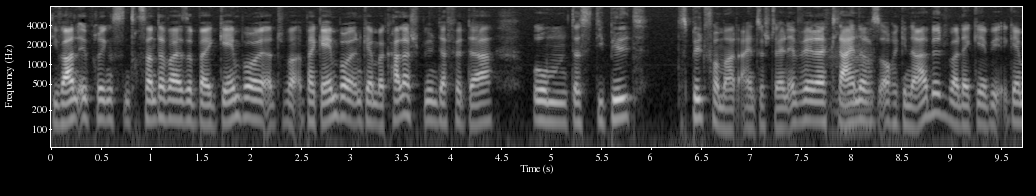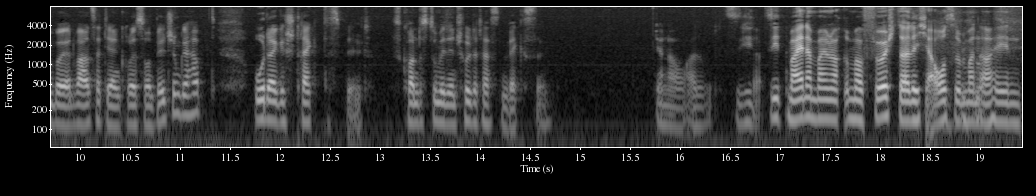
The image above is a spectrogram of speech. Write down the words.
Die waren übrigens interessanterweise bei Game Boy, bei Game Boy und Game Boy Color Spielen dafür da, um das, die Bild, das Bildformat einzustellen. Entweder ein kleineres Originalbild, weil der Game Boy Advance hat ja einen größeren Bildschirm gehabt, oder gestrecktes Bild. Das konntest du mit den Schultertasten wechseln. Genau, also sieht, ja. sieht meiner Meinung nach immer fürchterlich aus, wenn man ein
